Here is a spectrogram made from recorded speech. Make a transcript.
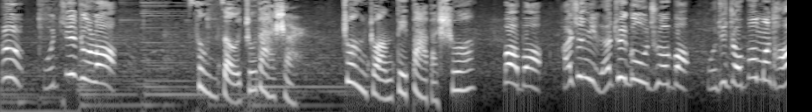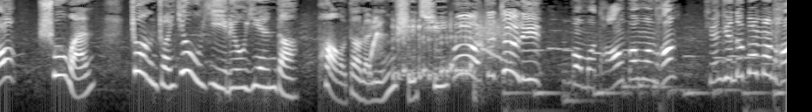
嗯，我记住了。送走猪大婶儿，壮壮对爸爸说：“爸爸，还是你来推购物车吧，我去找棒棒糖。”说完，壮壮又一溜烟的跑到了零食区。啊，在这里，棒棒糖，棒棒糖，甜甜的棒棒糖。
